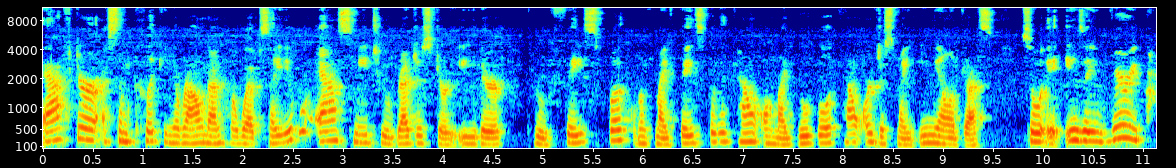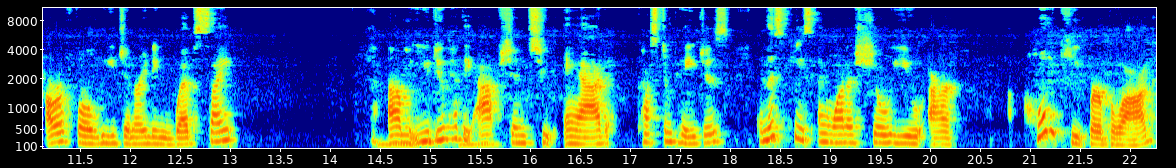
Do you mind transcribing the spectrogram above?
after some clicking around on her website, it will ask me to register either through Facebook with my Facebook account or my Google account or just my email address. So it is a very powerful lead generating website um, you do have the option to add custom pages. In this case, I want to show you our Homekeeper blog.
